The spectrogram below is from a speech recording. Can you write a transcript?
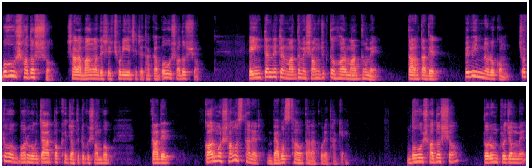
বহু সদস্য, সারা বাংলাদেশে ছড়িয়ে ছিটে থাকা বহু সদস্য, এই ইন্টারনেটের মাধ্যমে সংযুক্ত হওয়ার মাধ্যমে তারা তাদের বিভিন্ন রকম, ছোট হোক, বড় হোক, যার পক্ষে যতটুকু সম্ভব তাদের কর্মসংস্থানের ব্যবস্থাও তারা করে থাকে। বহু সদস্য তরুণ প্রজন্মের,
